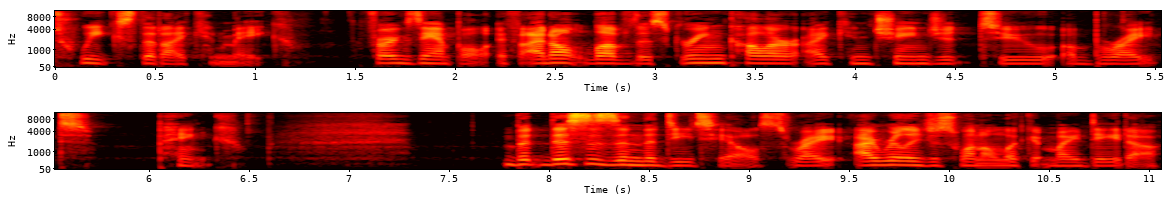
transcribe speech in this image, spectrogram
tweaks that I can make. For example, if I don't love this green color, I can change it to a bright pink. But this is in the details, right? I really just want to look at my data.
